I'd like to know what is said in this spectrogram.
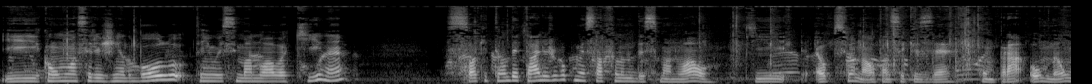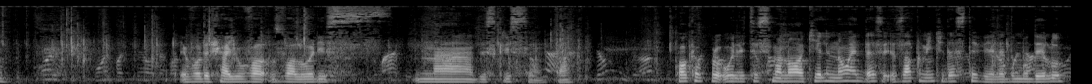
E como uma cerejinha do bolo, tenho esse manual aqui, né? Só que tem um detalhe, eu já vou começar falando desse manual, que é opcional, tá? Se você quiser comprar ou não. Eu vou deixar aí os valores na descrição, tá? Qual que é o... Esse manual aqui, ele não é dessa, exatamente dessa TV, ele é do modelo...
